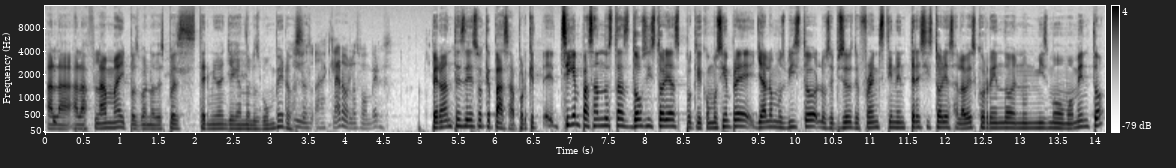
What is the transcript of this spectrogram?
a la, a la flama y pues bueno, después terminan llegando los bomberos. Los- ah, claro, los bomberos. Pero antes de eso, ¿qué pasa? Porque eh, siguen pasando estas dos historias, porque como siempre ya lo hemos visto, los episodios de Friends tienen tres historias a la vez corriendo en un mismo momento.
